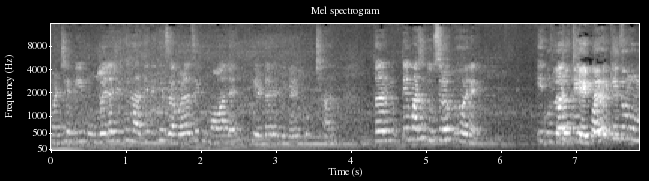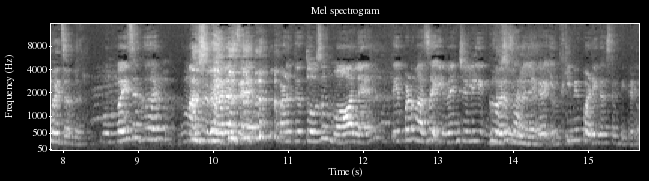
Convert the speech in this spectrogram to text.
म्हणजे मी मुंबईला जिथे राहते तिथे जवळच एक मॉल आहे. थिएटर आहे तिकडे खूप छान. तर ते माझं दुसरं घर आहे. मुंबईचा घर? मुंबईचं घर माझं घरच आहे. पण ते- जो मॉल आहे ते पण माझं इव्हेंच्युअली घर झालेलं आहे. कारण इतकी मी पडीक असते तिकडे.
